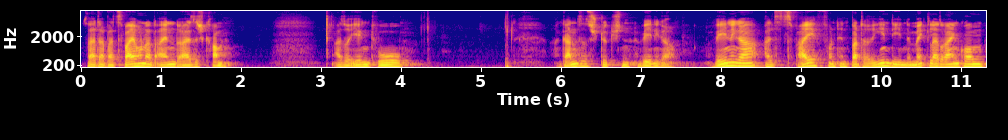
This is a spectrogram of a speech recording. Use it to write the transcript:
seid ihr bei 231 Gramm. Also irgendwo ein ganzes Stückchen weniger. weniger als zwei von den Batterien, die in den MacLight reinkommen,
